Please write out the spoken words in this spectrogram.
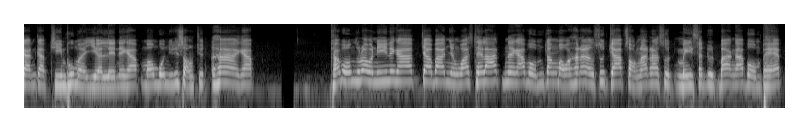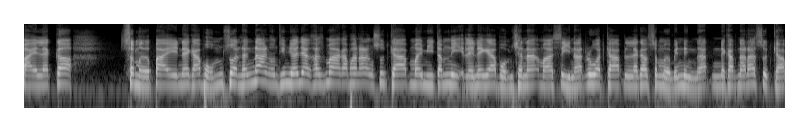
กันกับทีมผู้มาเยือนเลยนะครับ มองบนอยู่ที่ 2.5 ครับ ครับผมสำหรับวันนี้นะครับเจ้าบ้านอย่างวัสเทลัสนะครับผมต้องบอกว่าห้านัดหลังสุดครับสองนัดล่าสุดมีสะดุดบ้างครับผมแพ้ไปแล้วก็เสมอไปนะครับผมส่วนทางด้านของทีมเยือนอย่างคาสมาครับห้านัดหลังสุดครับไม่มีตำหนิเลยนะครับผมชนะมา 4 นัดรวดครับ แล้วก็เสมอเป็น1นัดนะครับนัดล่าสุดครับ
